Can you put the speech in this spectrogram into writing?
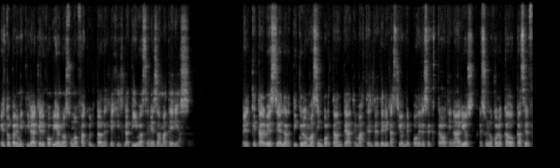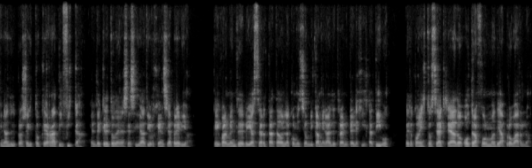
Esto permitirá que el gobierno asuma facultades legislativas en esas materias. El que tal vez sea el artículo más importante, además del de delegación de poderes extraordinarios, es uno colocado casi al final del proyecto que ratifica el decreto de necesidad y urgencia previo, que igualmente debería ser tratado en la Comisión Bicameral de Trámite Legislativo, pero con esto se ha creado otra forma de aprobarlo.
